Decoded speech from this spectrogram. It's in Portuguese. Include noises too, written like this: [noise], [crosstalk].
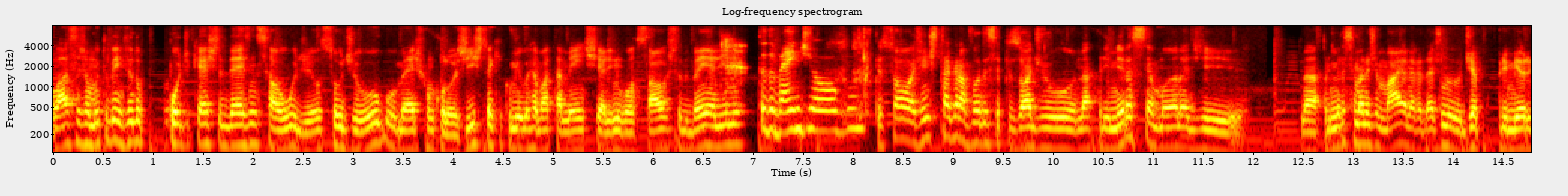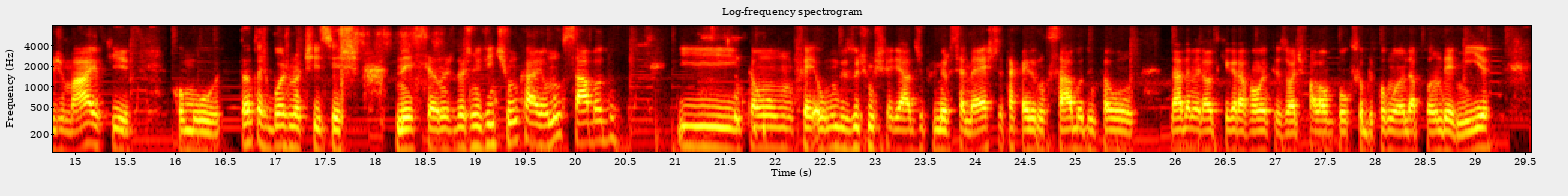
Olá, seja muito bem-vindo ao podcast 10 em Saúde. Eu sou o Diogo, médico oncologista, aqui comigo remotamente Aline Gonçalves. Tudo bem, Aline? Tudo bem, Diogo. Pessoal, a gente está gravando esse episódio na primeira semana de. Na primeira semana de maio, na verdade, no dia 1 de maio, que, como tantas boas notícias nesse ano de 2021, caiu num sábado. E então, um dos últimos feriados do primeiro semestre está caindo no sábado, então nada melhor do que gravar um episódio e falar um pouco sobre como anda a pandemia.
